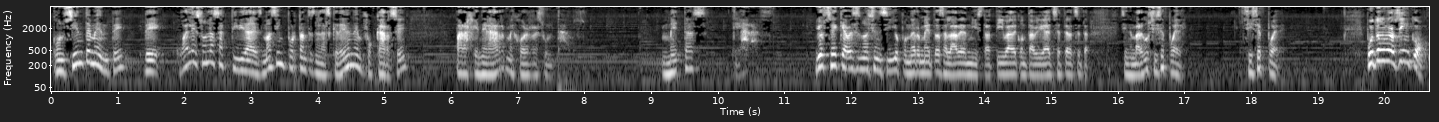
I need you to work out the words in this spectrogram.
conscientemente de cuáles son las actividades más importantes en las que deben enfocarse para generar mejores resultados. Metas claras. Yo sé que a veces no es sencillo poner metas al área administrativa, de contabilidad, etcétera, etcétera. Sin embargo, sí se puede. Sí se puede. Punto número 5.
